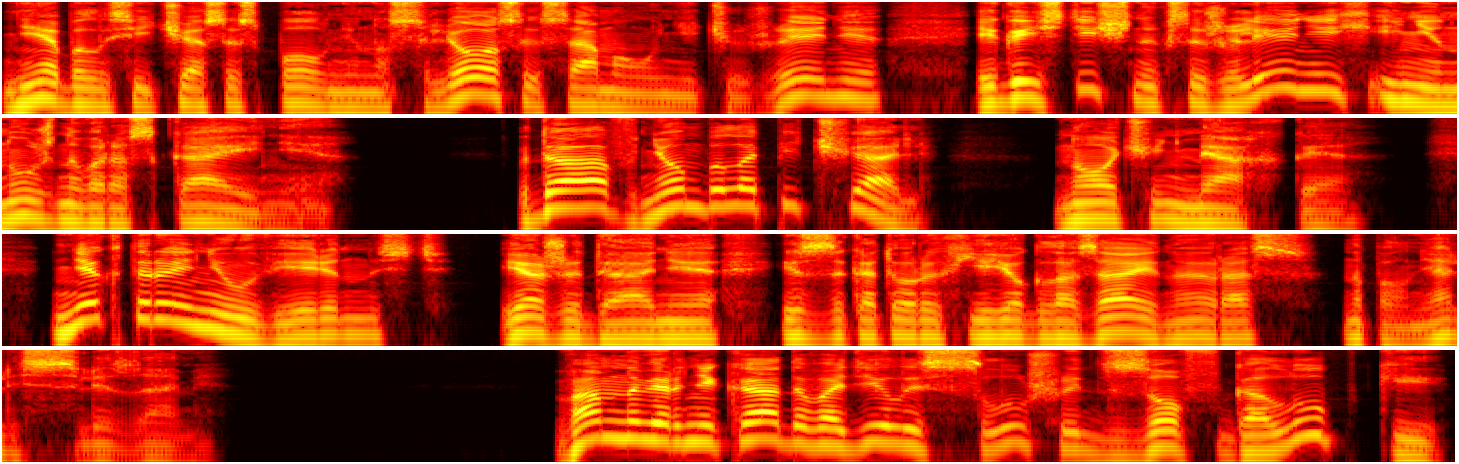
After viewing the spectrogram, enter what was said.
не было сейчас исполнено слез и самоуничижения, эгоистичных сожалений и ненужного раскаяния. Да, в нем была печаль, но очень мягкая, некоторая неуверенность и ожидания, из-за которых ее глаза иной раз наполнялись слезами. Вам наверняка доводилось слушать зов голубки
